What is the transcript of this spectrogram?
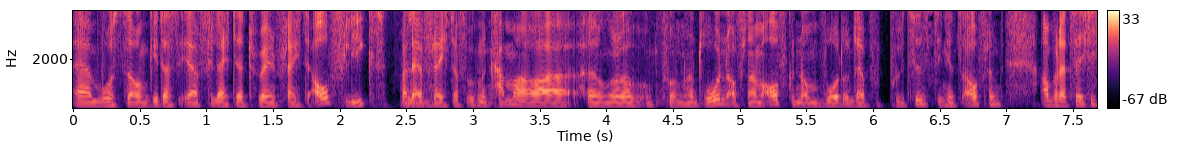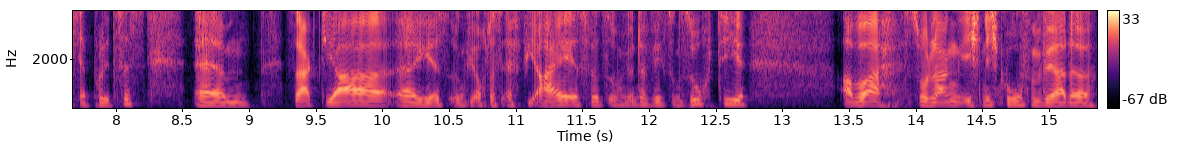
ähm, wo es darum geht, dass er vielleicht der Train vielleicht auffliegt, weil mhm. er vielleicht auf irgendeine Kamera äh, oder von einer Drohnenaufnahme aufgenommen wurde und der Polizist ihn jetzt aufnimmt. Aber tatsächlich der Polizist ähm, sagt, ja, äh, hier ist irgendwie auch das FBI, es wird irgendwie unterwegs und sucht die. Aber solange ich nicht gerufen werde,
